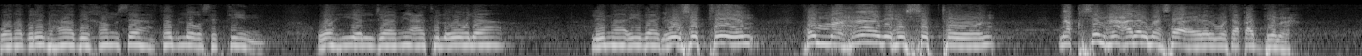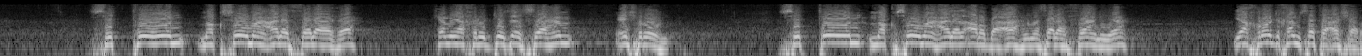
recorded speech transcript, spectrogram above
ونضربها بخمسة تبلغ ستين. وهي الجامعة الأولى. لما إذا كان من ستين ثم هذه الستون نقسمها على المسائل المتقدمة. ستون مقسومة على الثلاثة. كم يخرج جزء السهم؟ عشرون. ستون مقسومة على الأربعة المسألة الثانية. يخرج خمسة عشر.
